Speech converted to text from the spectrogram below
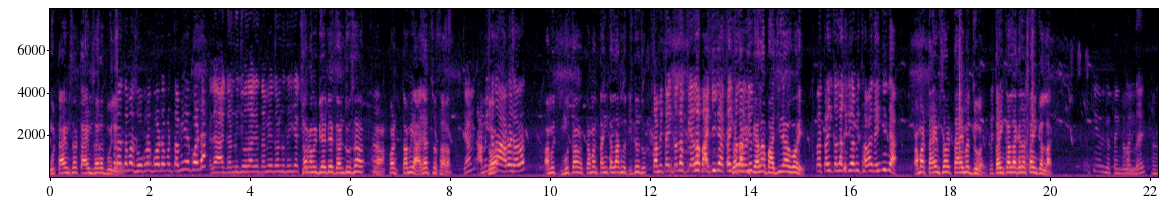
હું ટાઈમ સર ટાઈમ સર જ બોલ્યો પણ તમારો છોકરો ગોડો પણ તમે એ ગોડા? એટલે આ ગંડુ જેવો લાગે તમે ગંડુ થઈ જાય સર અમે બે બે ગંડુ છે પણ તમે હાર્યા જ છો સર કેમ? અમે? છે ને હારો સારો અમે હું તમ- તમને ત્રણ કલાકનું કીધું હતું. તમે ત્રણ કલાક પહેલા ભાજી ગયા ત્રણ કલાક તમે પહેલા ભાજી રહ્યા હોય. ત્રણ કલાક જો અમે થવા નહીં દીધા. અમાર ટાઈમ સર ટાઈમ જ જોવે. ત્રણ કલાક એટલે ત્રણ કલાક. ત્રણ કલાક? હમ.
